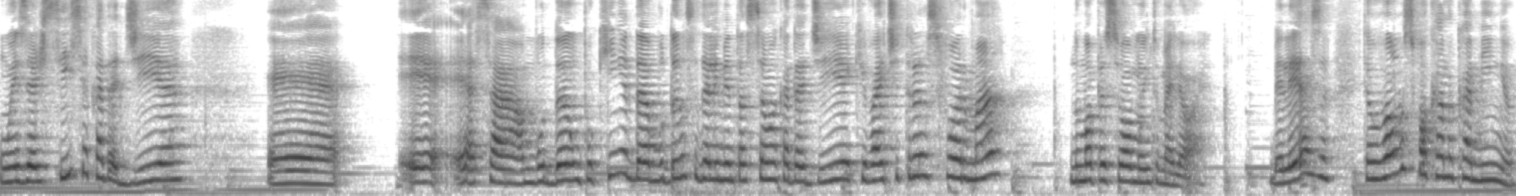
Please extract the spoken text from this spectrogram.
um exercício a cada dia. É, é essa mudança, um pouquinho da mudança da alimentação a cada dia que vai te transformar numa pessoa muito melhor. Beleza? Então vamos focar no caminho.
